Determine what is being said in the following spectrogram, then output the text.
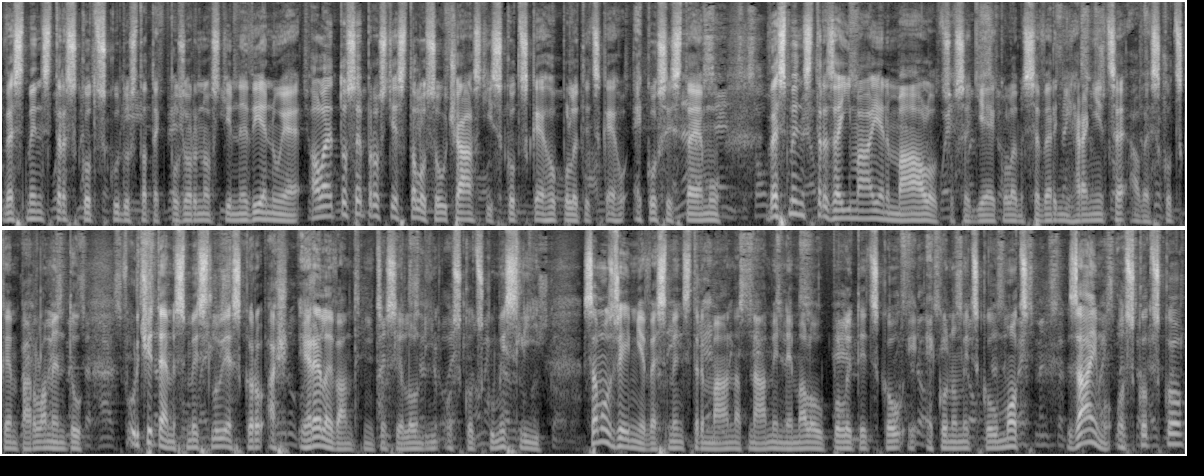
Westminster Skotsku dostatek pozornosti nevěnuje, ale to se prostě stalo součástí skotského politického ekosystému. Westminster zajímá jen málo, co se děje kolem severní hranice a ve skotském parlamentu. V určitém smyslu je skoro až irrelevantní, co si Londýn o Skotsku myslí. Samozřejmě Westminster má nad námi nemalou politickou i ekonomickou moc. Zájmu o Skotsko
